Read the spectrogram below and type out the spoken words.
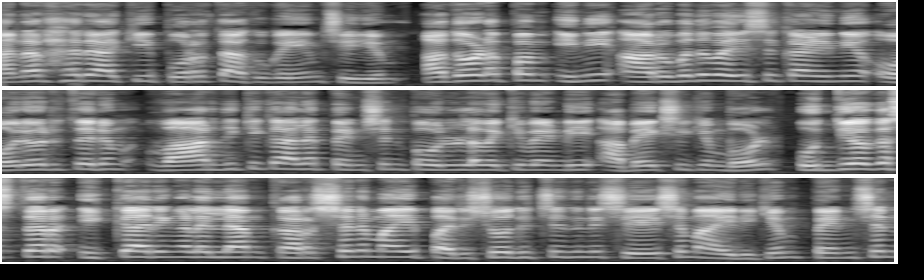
അനർഹരാക്കി പുറത്താക്കുകയും ചെയ്യും. അതോടൊപ്പം ഇനി അറുപത് വയസ്സ് കഴിഞ്ഞ് ഓരോരുത്തരും വാർദ്ധക്യകാല പെൻഷൻ പോലുള്ളവയ്ക്ക് വേണ്ടി അപേക്ഷിക്കുമ്പോൾ ഉദ്യോഗസ്ഥർ ഇക്കാര്യങ്ങളെല്ലാം കർശനമായി പരിശോധിച്ചതിന് ശേഷമായിരിക്കും പെൻഷൻ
